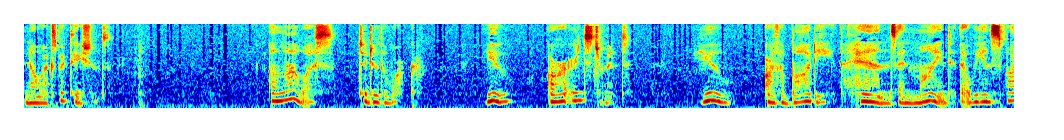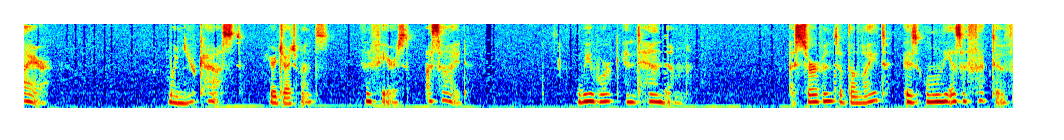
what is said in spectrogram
No expectations. Allow us to do the work. You are our instrument. You are the body, the hands, and mind that we inspire. When you cast your judgments and fears aside, we work in tandem. A servant of the light is only as effective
